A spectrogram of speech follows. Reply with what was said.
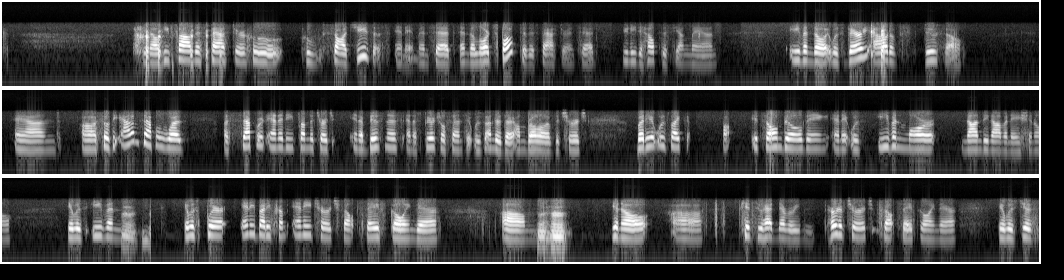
You know, he found this pastor who who saw Jesus in him and said, and the Lord spoke to this pastor and said, "You need to help this young man." Even though it was very out of do so. And uh, so the Adam's Apple was a separate entity from the church in a business and a spiritual sense. It was under the umbrella of the church, but it was like uh, its own building, and it was even more non-denominational. It was even Mm-hmm. it was where anybody from any church felt safe going there. Um, Mm-hmm. you know, uh, kids who had never even heard of church felt safe going there. It was just,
